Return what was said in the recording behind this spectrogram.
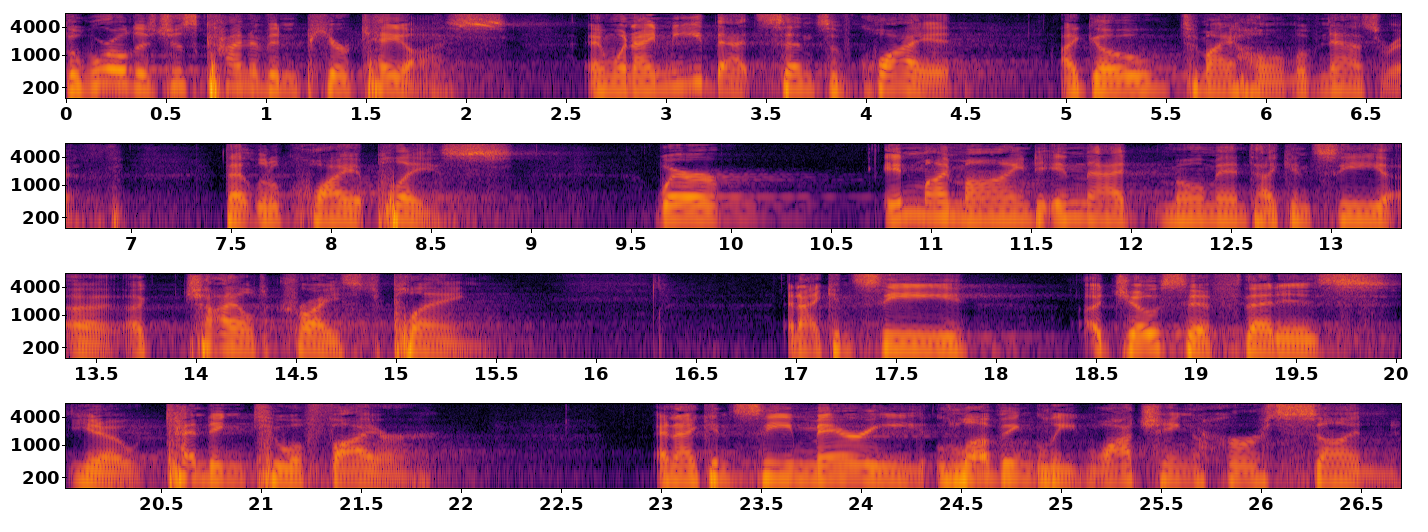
the world is just kind of in pure chaos. And when I need that sense of quiet, I go to my home of Nazareth, that little quiet place where, in my mind, in that moment, I can see a, a child Christ playing and I can see a Joseph that is, you know, tending to a fire. And I can see Mary lovingly watching her son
